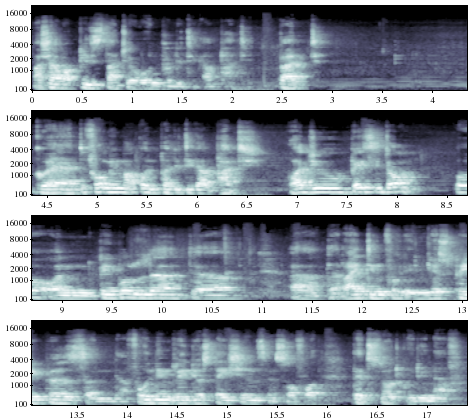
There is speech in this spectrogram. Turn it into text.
Mashaba, please start your own political party. But go ahead to forming my own political party, what do you base it on? Or on people uh, the, uh, writing for the newspapers and uh, phoning radio stations and so forth. That's not good enough.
